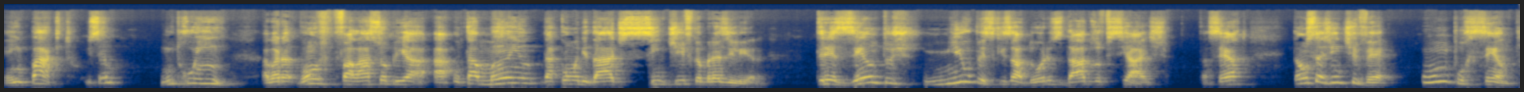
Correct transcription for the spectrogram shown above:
em impacto. Isso é muito ruim. Agora, vamos falar sobre a, a, o tamanho da comunidade científica brasileira. 300 mil pesquisadores, dados oficiais, tá certo? Então, se a gente tiver 1%,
